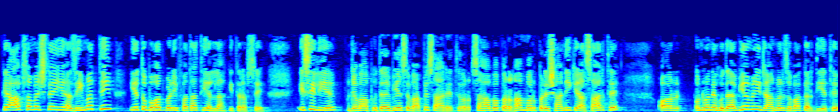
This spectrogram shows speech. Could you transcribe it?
کہ آپ سمجھتے ہیں یہ حزیمت تھی، یہ تو بہت بڑی فتح تھی اللہ کی طرف سے۔ اسی لیے جب آپ ہدیبیہ سے واپس آ رہے تھے اور صحابہ پر غم اور پریشانی کے آسار تھے اور انہوں نے ہدیبیہ میں ہی جانور ذبح کر دیے تھے،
